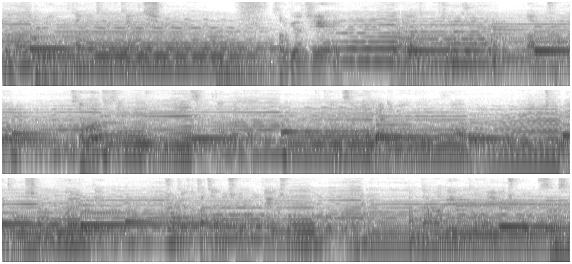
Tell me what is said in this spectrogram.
코로나에 어려움을 당하지 않게 하시고 선교지에 여러 가지 부족하고 아프고 채워지지 않는 부분들이 있을 때마다 겸손히 하나님의 은혜를 구하고 주님의 도우심을 구할 주옵소서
